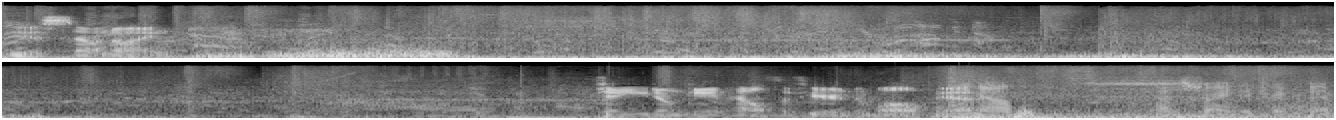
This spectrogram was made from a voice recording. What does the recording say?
he is so annoying. Don't gain health if you're in the ball. I Yeah, know. I was trying to trick them.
